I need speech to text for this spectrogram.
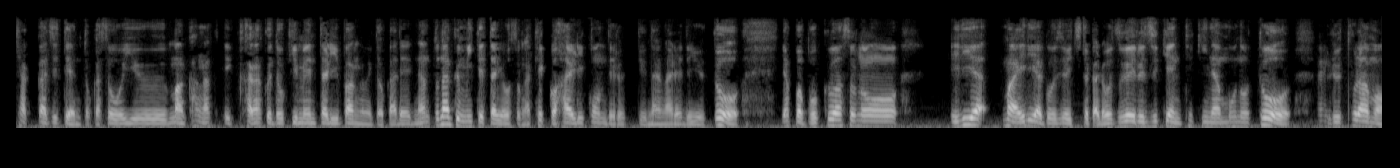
百科事典とかそういう、まあ、科学的、科学ドキュメンタリー番組とかで、なんとなく見てた要素が結構入り込んでるっていう流れで言うと、やっぱ僕はその、エリア、まあ、エリア51とかロズウェル事件的なものと、はいウルトラマン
